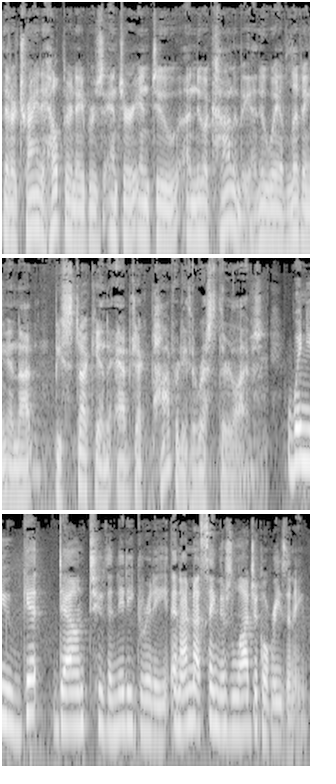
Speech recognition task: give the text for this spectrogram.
that are trying to help their neighbors enter into a new economy, a new way of living, and not be stuck in abject poverty the rest of their lives. When you get down to the nitty gritty, and I'm not saying there's logical reasoning,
